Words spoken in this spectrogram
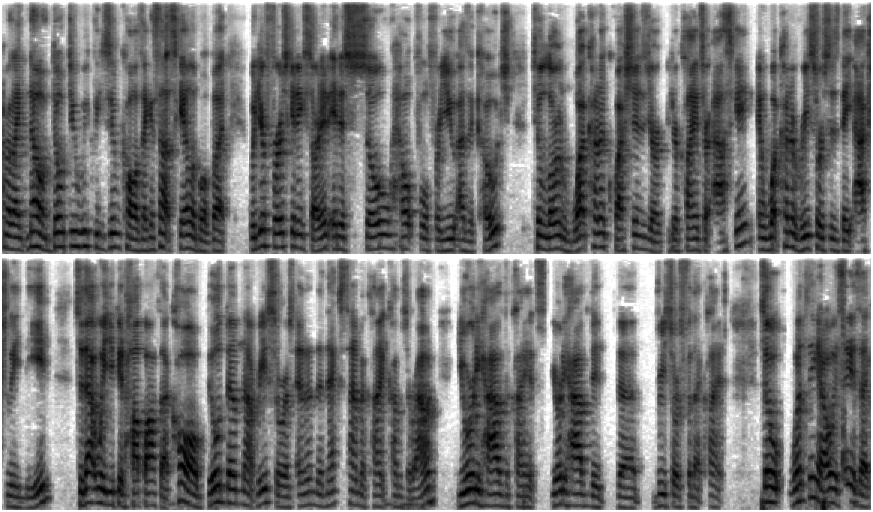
are like, no, don't do weekly Zoom calls. Like it's not scalable. But when you're first getting started, it is so helpful for you as a coach to learn what kind of questions your, your clients are asking and what kind of resources they actually need. So that way you can hop off that call, build them that resource, and then the next time a client comes around, you already have the clients, you already have the, the resource for that client. So one thing I always say is that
